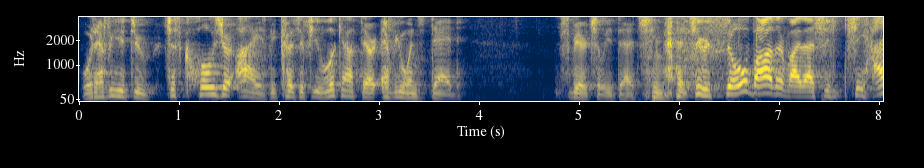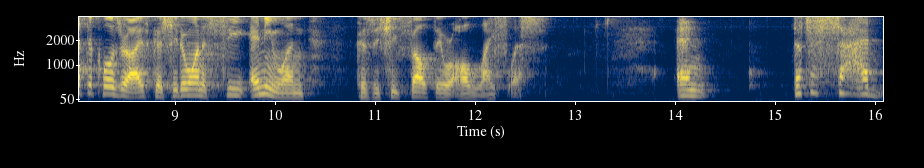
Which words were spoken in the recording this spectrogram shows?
whatever you do, just close your eyes because if you look out there, everyone's dead spiritually dead. She, she was so bothered by that. She, she had to close her eyes because she didn't want to see anyone because she felt they were all lifeless. And that's a sad,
